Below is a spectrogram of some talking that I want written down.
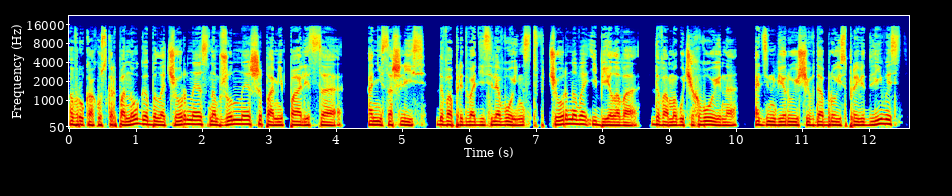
В руках у Скорпонога была черная, снабженная шипами палица. Они сошлись, два предводителя воинств, черного и белого, два могучих воина, один верующий в добро и справедливость,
